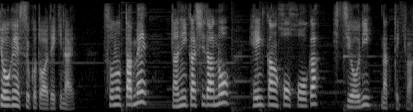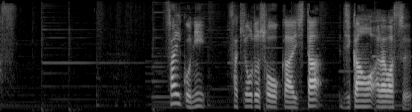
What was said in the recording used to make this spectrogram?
表現することはできない。そのため、何かしらの変換方法が必要になってきます。最後に、先ほど紹介した時間を表す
